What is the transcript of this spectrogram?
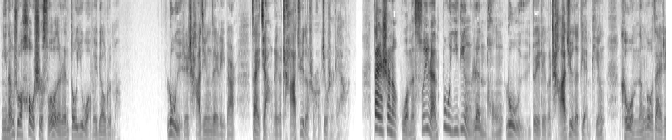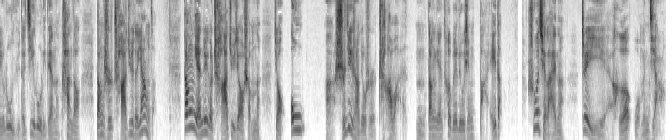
你能说后世所有的人都以我为标准吗？陆羽这《茶经》这里边在讲这个茶具的时候就是这样的。但是呢，我们虽然不一定认同陆羽对这个茶具的点评，可我们能够在这个陆羽的记录里边呢，看到当时茶具的样子。当年这个茶具叫什么呢？叫瓯。啊，实际上就是茶碗。嗯，当年特别流行白的。说起来呢，这也和我们讲，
